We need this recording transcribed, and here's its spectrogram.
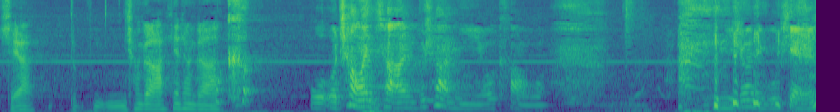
谁啊？都你唱歌啊，先唱歌啊！我靠，我我唱完你唱啊，你不唱你我靠我，你说你不骗人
